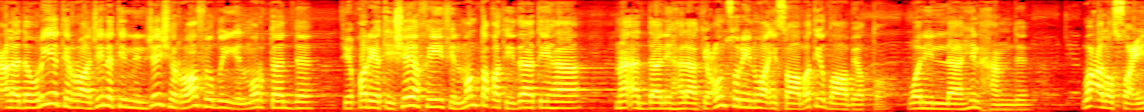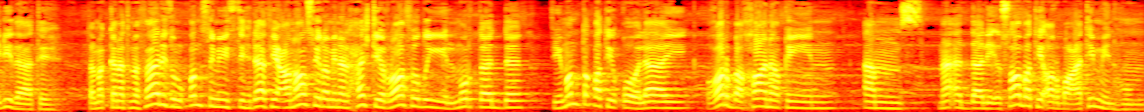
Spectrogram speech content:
على دورية راجلة للجيش الرافضي المرتد في قرية شيخي في المنطقة ذاتها ما أدى لهلاك عنصر وإصابة ضابط. ولله الحمد. وعلى الصعيد ذاته تمكنت مفارز القنص من استهداف عناصر من الحشد الرافضي المرتد في منطقة قولاي غرب خانقين. أمس ما أدى لإصابة أربعة منهم.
